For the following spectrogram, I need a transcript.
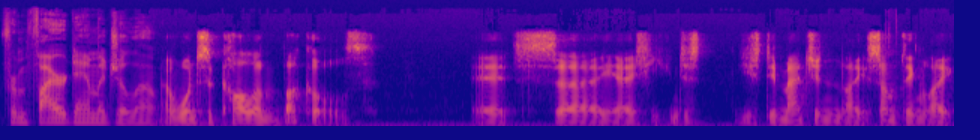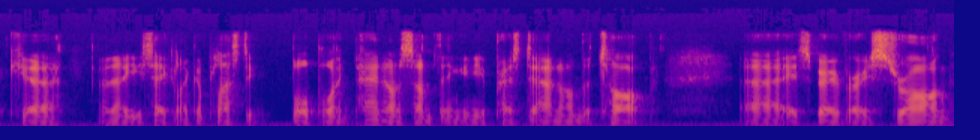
from fire damage alone. And once a column buckles, it's uh, you know you can just just imagine like something like uh, I don't know you take like a plastic ballpoint pen or something and you press down on the top. Uh, it's very very strong,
